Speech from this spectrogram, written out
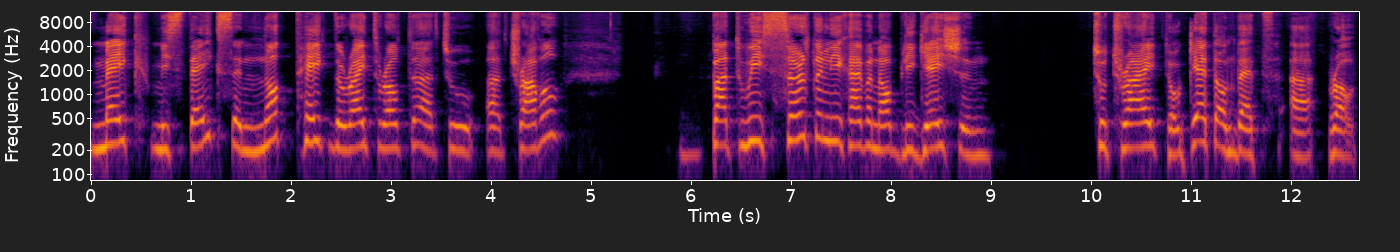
make mistakes and not take the right route uh, to uh, travel. But we certainly have an obligation to try to get on that uh, road.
